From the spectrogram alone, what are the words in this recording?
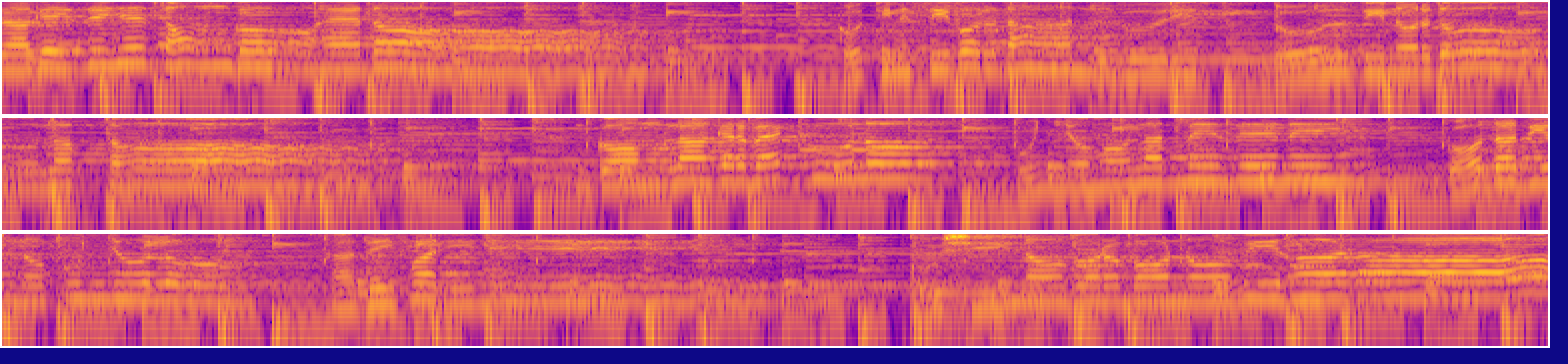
রাগে যে সঙ্গ হেদ কঠিন শিবর দান গুরির দোল দিনর দোলক্ত গম লাগার ব্যাগুনোর পুণ্য হলাদ মেজে নেই গদা দিন পুণ্য লই সাজেই পারিনে বন বিহারান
